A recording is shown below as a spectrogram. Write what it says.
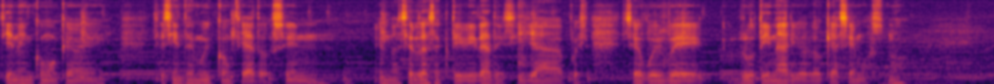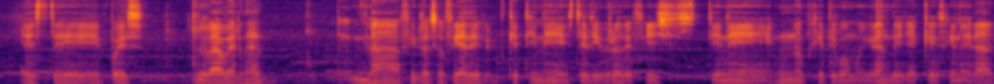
tienen como que se sienten muy confiados en, en hacer las actividades y ya pues se vuelve rutinario lo que hacemos, ¿no? Este, pues la verdad la filosofía de, que tiene este libro de Fish tiene un objetivo muy grande, ya que es generar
